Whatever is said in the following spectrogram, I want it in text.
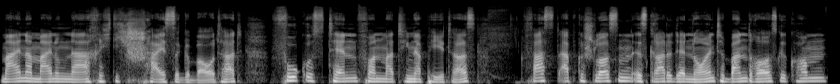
meiner Meinung nach richtig scheiße gebaut hat. Focus 10 von Martina Peters. Fast abgeschlossen, ist gerade der neunte Band rausgekommen.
